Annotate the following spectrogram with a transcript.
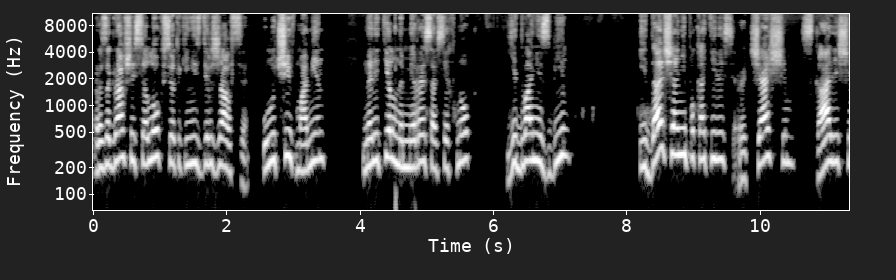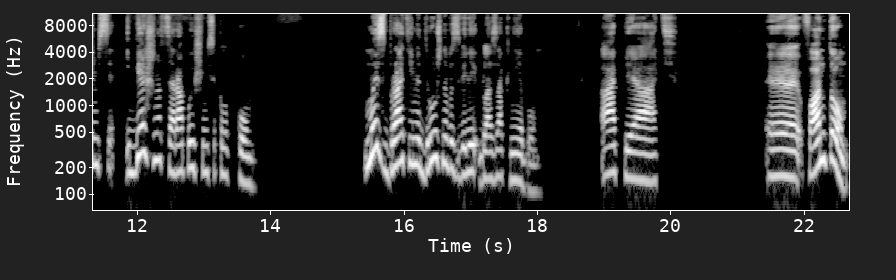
Разыгравшийся лог все-таки не сдержался, улучив момент, налетел на Мире со всех ног, едва не сбил и дальше они покатились рычащим, скалящимся и бешено царапающимся клубком. Мы с братьями дружно возвели глаза к небу. Опять. Э, фантом,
